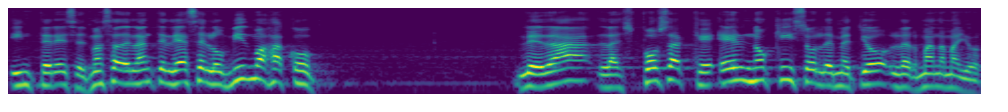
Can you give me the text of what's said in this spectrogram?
intereses. Más adelante le hace lo mismo a Jacob. Le da la esposa que él no quiso, le metió la hermana mayor.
